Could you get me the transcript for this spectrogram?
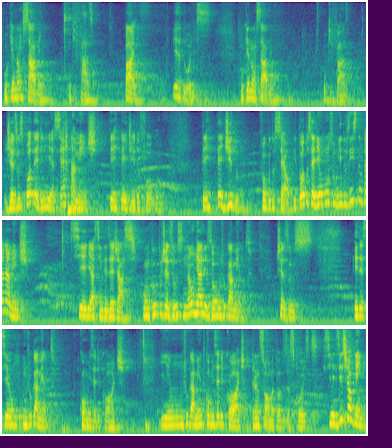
porque não sabem o que fazem. Pai, perdoa-lhes, porque não sabem o que fazem. Jesus poderia certamente ter pedido fogo, ter pedido fogo do céu, e todos seriam consumidos instantaneamente se ele assim desejasse. Contudo, Jesus não realizou um julgamento. Jesus exerceu um julgamento com misericórdia. E um julgamento com misericórdia transforma todas as coisas. Se existe alguém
